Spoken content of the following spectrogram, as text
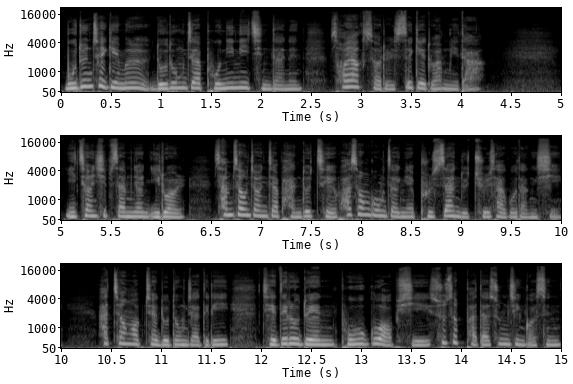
모든 책임을 노동자 본인이 진다는 서약서를 쓰게도 합니다. 2013년 1월 삼성전자 반도체 화성 공장의 불산 누출 사고 당시 하청업체 노동자들이 제대로 된 보호구 없이 수습하다 숨진 것은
